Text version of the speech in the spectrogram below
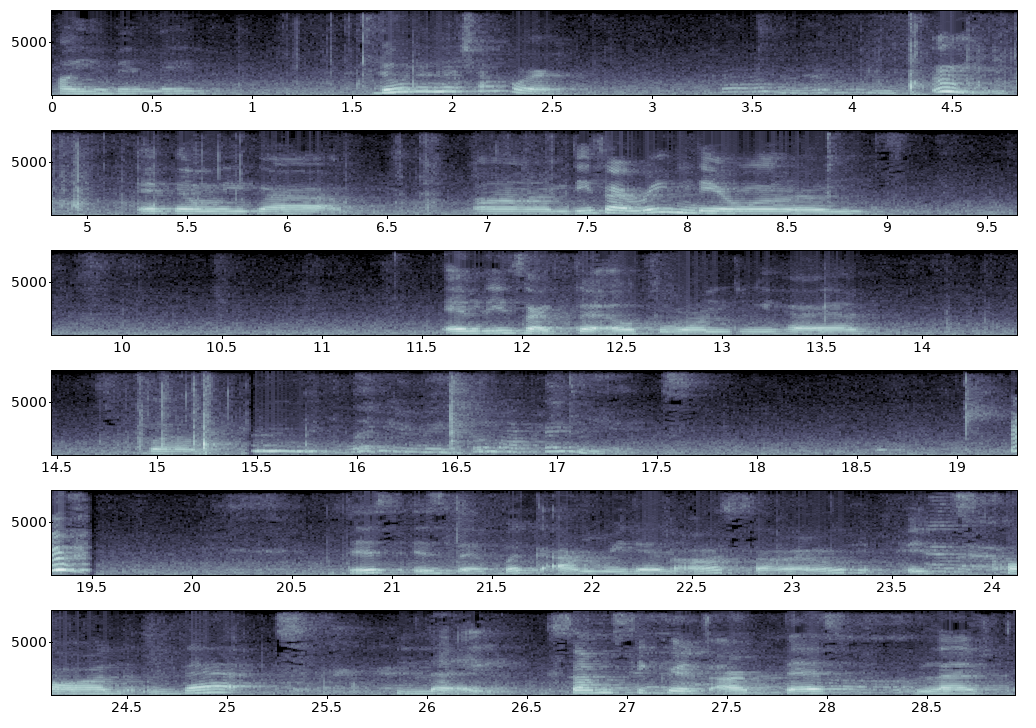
oh, you band-aid? Do it in the shower. And then we got um these are reindeer ones. And these like the elf ones we had. But Look at me, through my pants. This is the book I'm reading also. It's called That Night. Some secrets are best left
